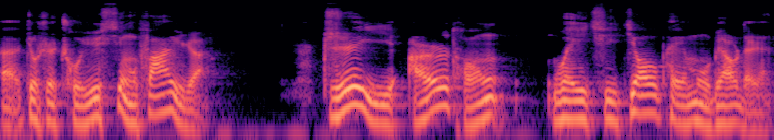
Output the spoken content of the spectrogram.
呃，就是处于性发育者，只以儿童为其交配目标的人。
